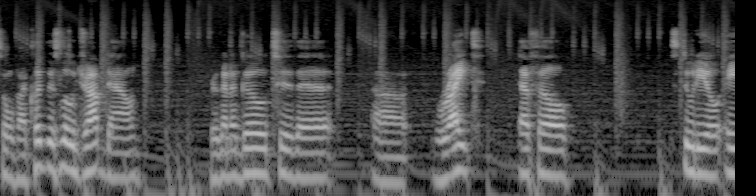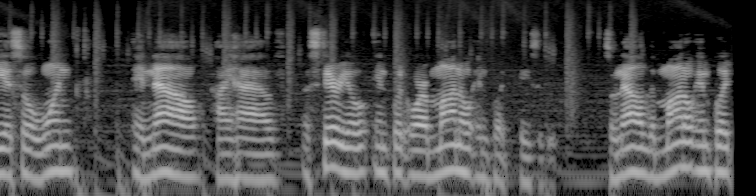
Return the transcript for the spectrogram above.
So if I click this little drop down, we're to go to the uh, right FL Studio ASIO1 and now I have a stereo input or a mono input basically. So now the mono input,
